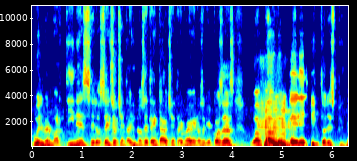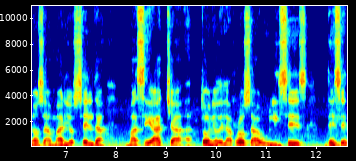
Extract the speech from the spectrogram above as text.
Wilmer Martínez, 0681 70 89, no sé qué cosas, Juan Pablo Pérez, Víctor Espinosa, Mario Celda, Maceacha, Antonio de la Rosa, Ulises, DZ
